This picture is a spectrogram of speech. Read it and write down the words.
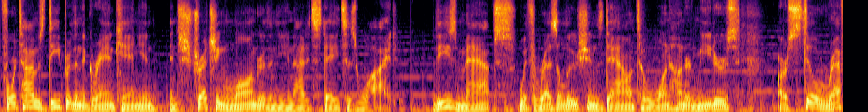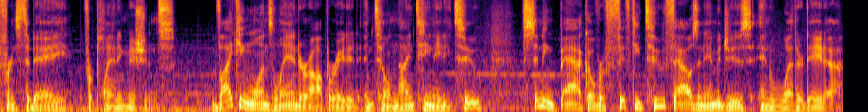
four times deeper than the Grand Canyon and stretching longer than the United States is wide. These maps, with resolutions down to 100 meters, are still referenced today for planning missions. Viking 1's lander operated until 1982 sending back over 52,000 images and weather data,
